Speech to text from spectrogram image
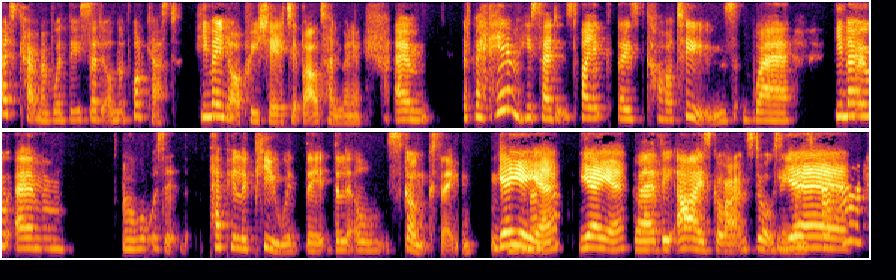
I just can't remember whether he said it on the podcast. He may not appreciate it, but I'll tell you anyway. Um, for him, he said it's like those cartoons where, you know, um, oh, what was it? Pepe Le Pew with the the little skunk thing. Yeah, yeah, yeah, yeah, yeah. Where the eyes go out and stalks. And yeah. Goes, ah.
